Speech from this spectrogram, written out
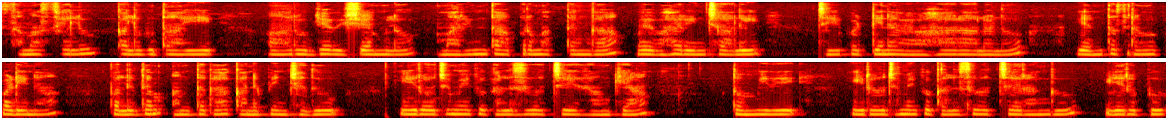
సమస్యలు కలుగుతాయి. ఆరోగ్య విషయంలో మరింత అప్రమత్తంగా వ్యవహరించాలి. చేపట్టిన వ్యవహారాలలో ఎంత శ్రమపడినా ఫలితం అంతగా కనిపించదు. ఈరోజు మీకు కలిసి వచ్చే సంఖ్య తొమ్మిది. ఈరోజు మీకు కలిసి వచ్చే రంగు ఎరుపు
